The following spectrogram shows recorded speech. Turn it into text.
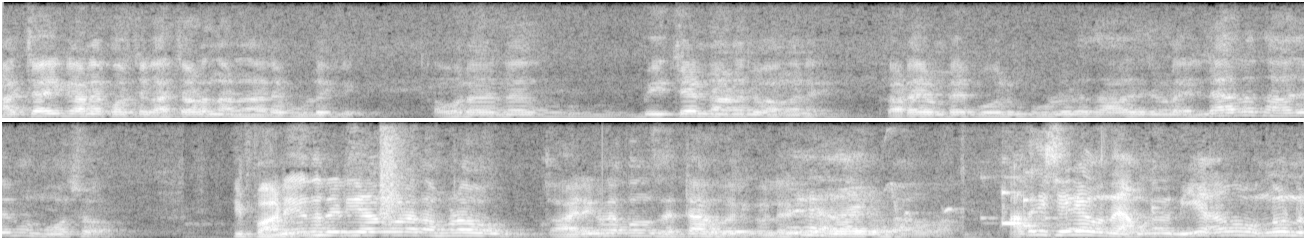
ആച്ചായിക്കാണെങ്കിൽ കുറച്ച് കച്ചവടം നടന്നാലേ പുള്ളിക്ക്. അതുപോലെ തന്നെ ബീച്ചേണ്ടാണെങ്കിലും അങ്ങനെ. കടയുണ്ടെങ്കിൽ പോലും പുള്ളിയുടെ സാഹചര്യങ്ങൾ എല്ലാവരുടെ സാഹചര്യങ്ങളും മോശമാണ്. ഈ പണിയൊന്ന് റെഡിയാകുമ്പോൾ നമ്മുടെ കാര്യങ്ങളൊക്കെ ഒന്ന് സെറ്റ് ആകുമായിരിക്കും അല്ലേ? അതൊക്കെ ശരിയാവുന്നേ. നമുക്ക് നീ അത് ഒന്നുകൊണ്ട്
